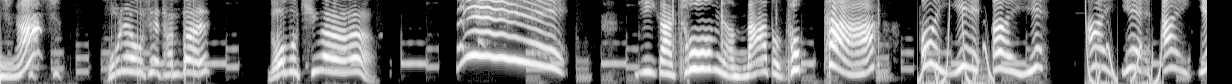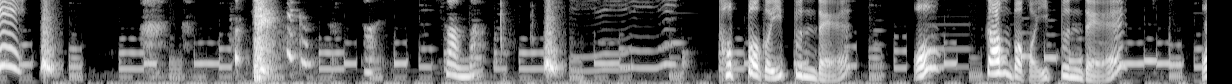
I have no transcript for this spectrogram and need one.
킹아? 고래 옷의 단발 너무 킹아 네가 좋으면 나도 좋다. 어예, 어예, 어예, 어예. 죄송합니다. 덧버거 이쁜데? 어? 깜버거 이쁜데? 어?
